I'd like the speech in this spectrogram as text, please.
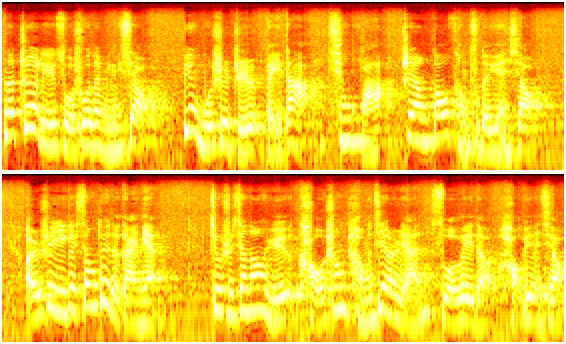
那这里所说的名校，并不是指北大、清华这样高层次的院校，而是一个相对的概念，就是相当于考生成绩而言所谓的好院校。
